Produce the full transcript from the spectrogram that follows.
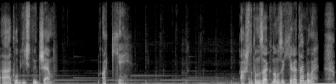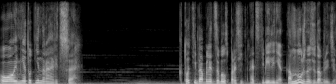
а, клубничный джем. Окей. А что там за окном за херота была? Ой, мне тут не нравится. Кто тебя, блядь, забыл спросить, нравится тебе или нет? Нам нужно сюда прийти.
